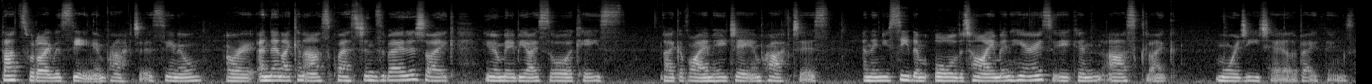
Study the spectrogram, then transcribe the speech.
that's what I was seeing in practice, you know, or and then I can ask questions about it, like you know maybe I saw a case like of IMHA in practice, and then you see them all the time in here, so you can ask like more detail about things.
